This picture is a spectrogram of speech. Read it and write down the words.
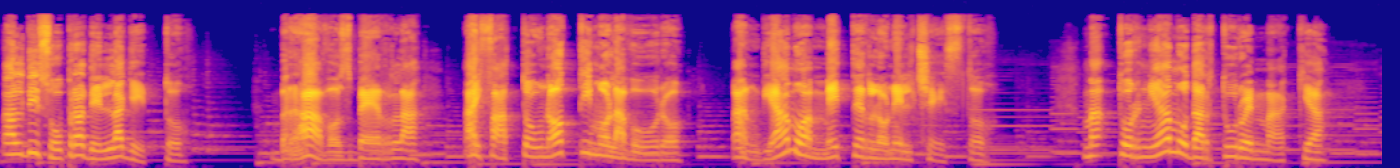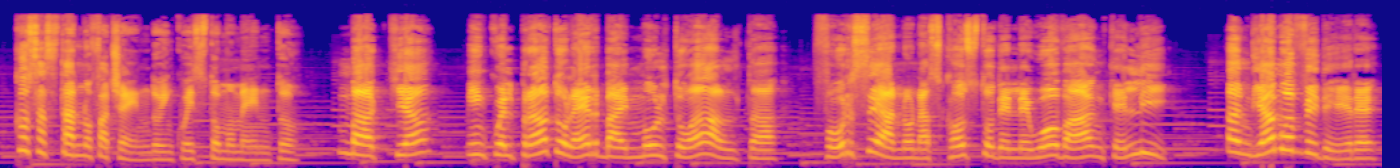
al di sopra del laghetto. Bravo Sberla! Hai fatto un ottimo lavoro. Andiamo a metterlo nel cesto. Ma torniamo da Arturo e Macchia. Cosa stanno facendo in questo momento? Macchia? In quel prato l'erba è molto alta. Forse hanno nascosto delle uova anche lì. Andiamo a vedere.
